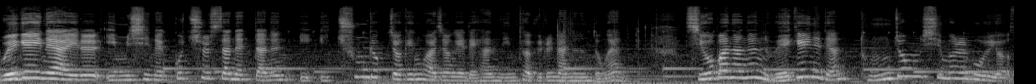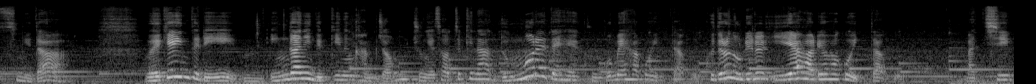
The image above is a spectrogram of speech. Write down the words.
외계인의 아이를 임신했고 출산했다는 이, 이, 충격적인 과정에 대한 인터뷰를 나누는 동안 지오바나는 외계인에 대한 동정심을 보였습니다. 외계인들이 음, 인간이 느끼는 감정 중에서 특히나 눈물에 대해 궁금해하고 있다고 그들은 우리를 이해하려 하고 있다고 마치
